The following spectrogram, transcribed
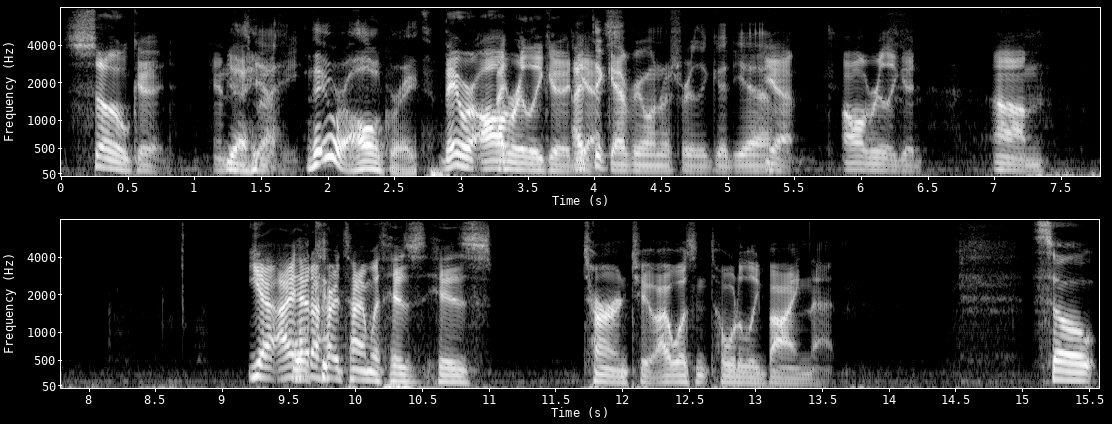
so good in Yeah, this he, movie. they were all great. They were all really good. I yes. think everyone was really good. Yeah. yeah, all really good. Um, yeah, I had a ca- hard time with his his turn too. I wasn't totally buying that. So,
